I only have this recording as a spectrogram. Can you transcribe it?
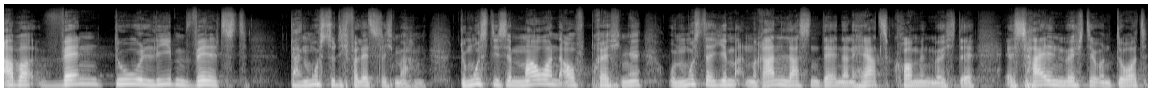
Aber wenn du lieben willst, dann musst du dich verletzlich machen. Du musst diese Mauern aufbrechen und musst da jemanden ranlassen, der in dein Herz kommen möchte, es heilen möchte und dort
